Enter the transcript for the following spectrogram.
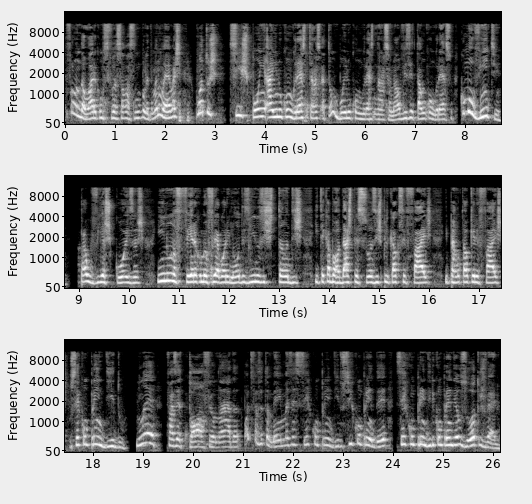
Tô falando da Wired como se fosse salvação do planeta, mas não é. Mas quantos se expõem aí no Congresso Internacional? É tão bom ir no Congresso Internacional, visitar um congresso como ouvinte para ouvir as coisas, ir numa feira como eu fui agora em Londres, ir nos stands e ter que abordar as pessoas e explicar o que você faz e perguntar o que ele faz, ser compreendido. Não é fazer TOEFL, nada. Pode fazer também, mas é ser compreendido, se compreender, ser compreendido e compreender os outros, velho.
